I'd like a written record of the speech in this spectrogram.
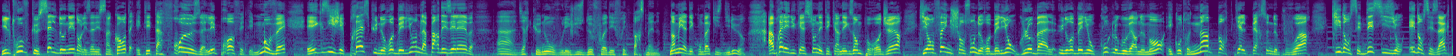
Il trouve que celle donnée dans les années 50 était affreuse, les profs étaient mauvais et exigeaient presque une rébellion de la part des élèves. Ah, dire que nous on voulait juste deux fois des frites par semaine. Non mais il y a des combats qui se diluent. hein. Après l'éducation n'était qu'un exemple pour Roger qui en fait une chanson de rébellion globale, une rébellion contre le gouvernement et contre n'importe quelle personne de pouvoir qui dans ses décisions et dans ses actes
